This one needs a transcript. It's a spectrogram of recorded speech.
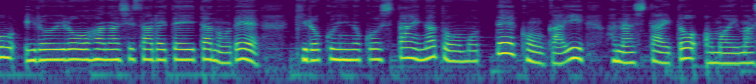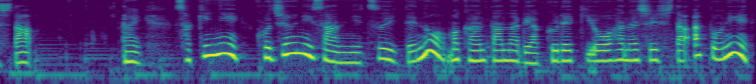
をいろいろお話しされていたので記録に残したいなと思って今回話したいと思いました。はい、先に小十二さんについての、まあ、簡単な略歴をお話しした後に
